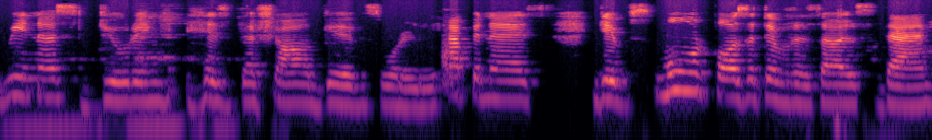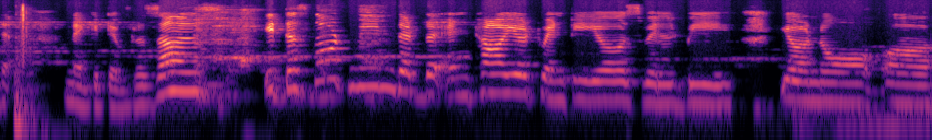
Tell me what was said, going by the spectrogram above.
Venus during his dasha gives worldly happiness, gives more positive results than negative results. It does not mean that the entire 20 years will be, you know, uh,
